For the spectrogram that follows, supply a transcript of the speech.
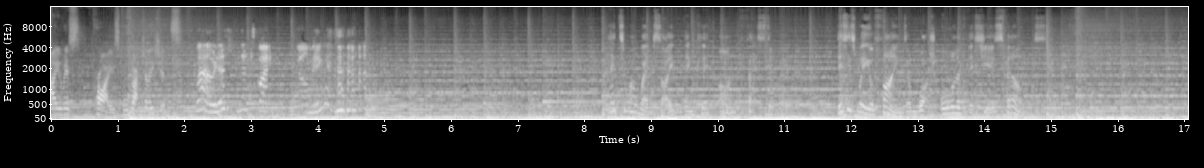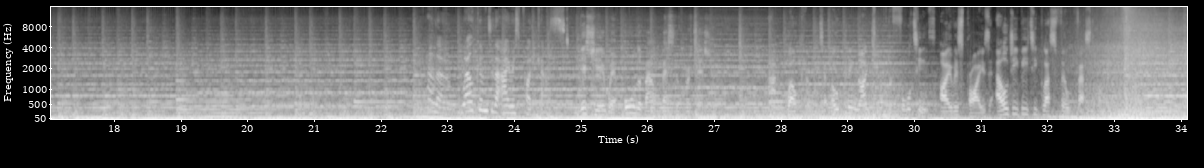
Iris Prize. 14th Iris Prize LGBT Plus Film Festival.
